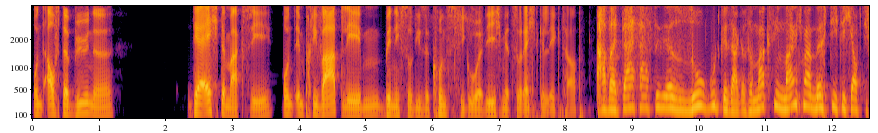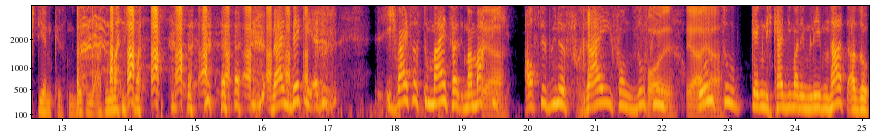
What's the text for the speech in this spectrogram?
und auf der Bühne der echte Maxi und im Privatleben bin ich so diese Kunstfigur, die ich mir zurechtgelegt habe. Aber das hast du wieder so gut gesagt. Also Maxi, manchmal möchte ich dich auf die Stirn küssen. Wirklich. Also manchmal. Nein, wirklich. Es ist, ich weiß, was du meinst. Halt, man macht Ja. sich auf der Bühne frei von so Voll. vielen Ja. Unzugänglichkeiten, die man im Leben hat. Also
